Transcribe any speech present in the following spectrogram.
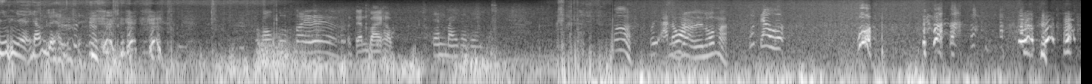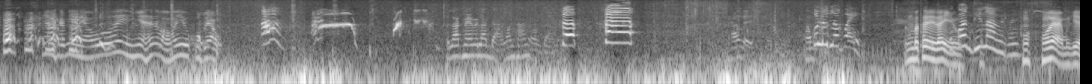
ยิ่งแง่ย่ำแหลน ของปุ๊บใส่เลยสแตนบายครับเต้นใบตะเดนเฮ้ยอันแล้แล้ววว่าอะเลยล้มอะพุทธเจ้านี่นะครับนี่เนี่ยโอ้ยเนี่ยท่านบอกมาอยู่ครบแล้วไปรัดแม่ไปรัดด่างวันท้างออกด่างทางไหนก็ลึกๆไปมันบ่ทันได้อแต่ยู่ก้อนที่น้ำไปหูแรกเมื่อกี้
